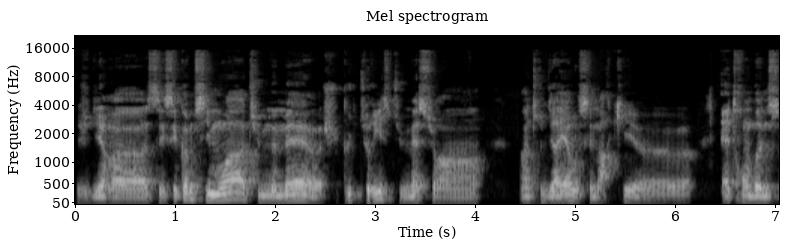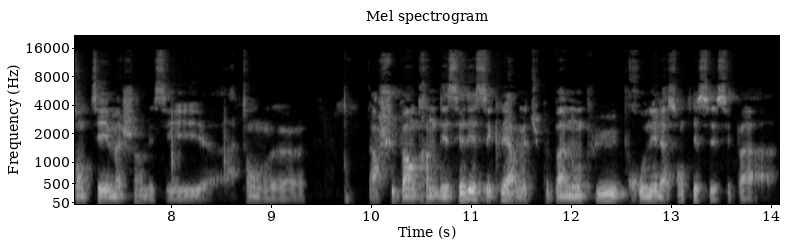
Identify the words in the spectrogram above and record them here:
Je veux dire euh, c'est comme si moi tu me mets euh, je suis culturiste tu me mets sur un un truc derrière où c'est marqué euh, être en bonne santé machin. Mais c'est attends alors je suis pas en train de décéder, c'est clair, mais tu peux pas non plus prôner la santé. C'est c'est pas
